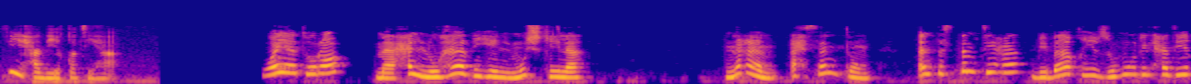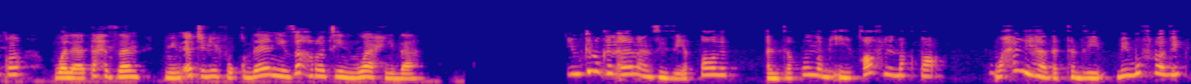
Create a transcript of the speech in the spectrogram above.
في حديقتها ويا ترى ما حل هذه المشكلة؟ نعم أحسنتم. أن تستمتع بباقي زهور الحديقة ولا تحزن من أجل فقدان زهرة واحدة. يمكنك الآن عزيزي الطالب أن تقوم بإيقاف المقطع. وحل هذا التدريب بمفردك.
